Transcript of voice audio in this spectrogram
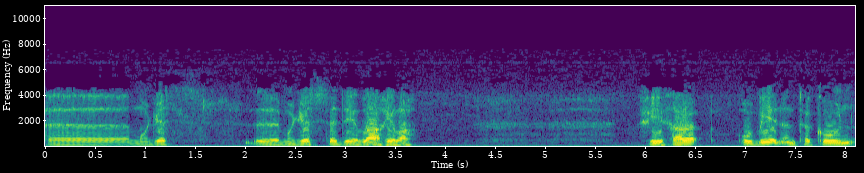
آه، آه، مجسدة ظاهرة في فرق وبين أن تكون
